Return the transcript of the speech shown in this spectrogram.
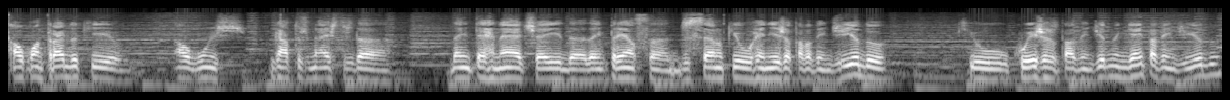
ao contrário do que alguns gatos mestres da, da internet aí, da, da imprensa, disseram que o Renier já estava vendido, que o Coelho já estava vendido, ninguém está vendido.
